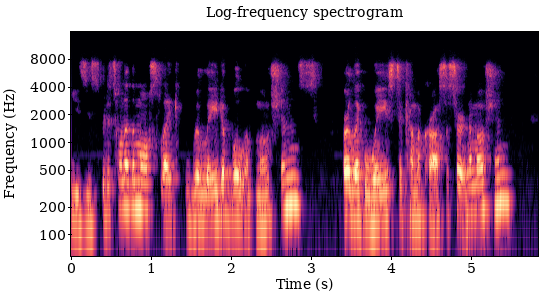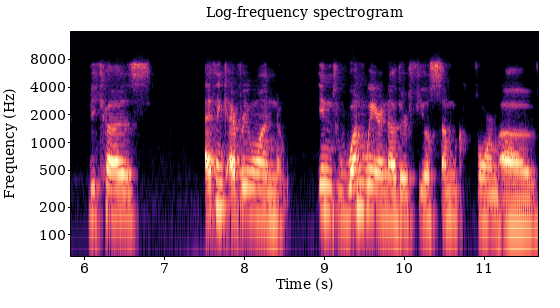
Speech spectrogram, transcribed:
easiest but it's one of the most like relatable emotions or like ways to come across a certain emotion because i think everyone in one way or another feels some form of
